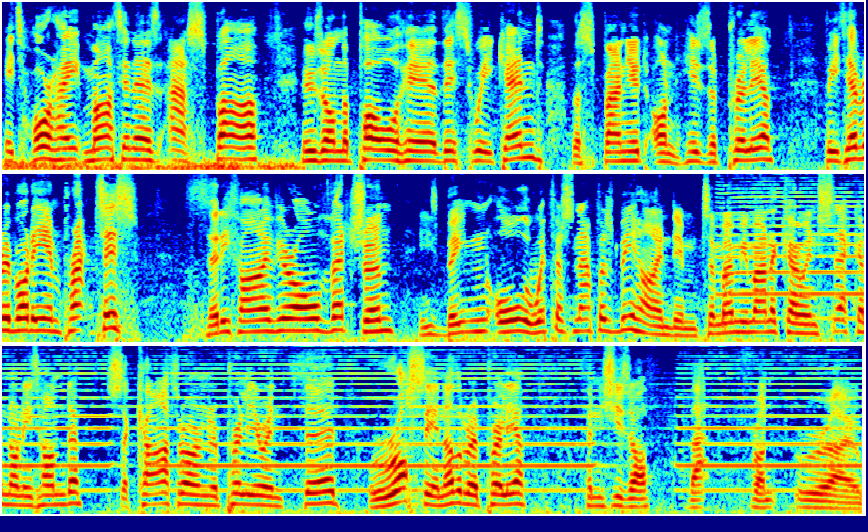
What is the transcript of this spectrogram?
It's Jorge Martinez Aspar who's on the pole here this weekend. The Spaniard on his Aprilia. Beat everybody in practice, 35 year old veteran. He's beaten all the whippersnappers behind him. Tomomi Manako in second on his Honda. Sakata on an Aprilia in third. Rossi, another Aprilia, finishes off that front row.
